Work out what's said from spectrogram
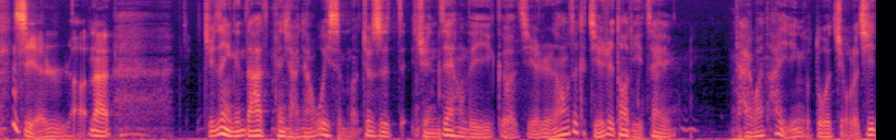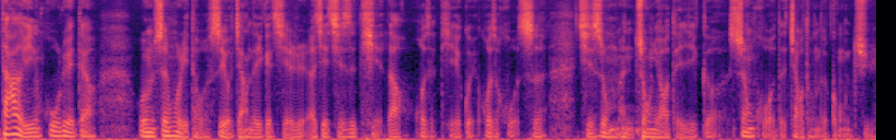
节日啊，那其实你跟大家分享一下，为什么就是选这样的一个节日？然后这个节日到底在台湾它已经有多久了？其实大家已经忽略掉，我们生活里头是有这样的一个节日，而且其实铁道或者铁轨或者火车，其实我们很重要的一个生活的交通的工具。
